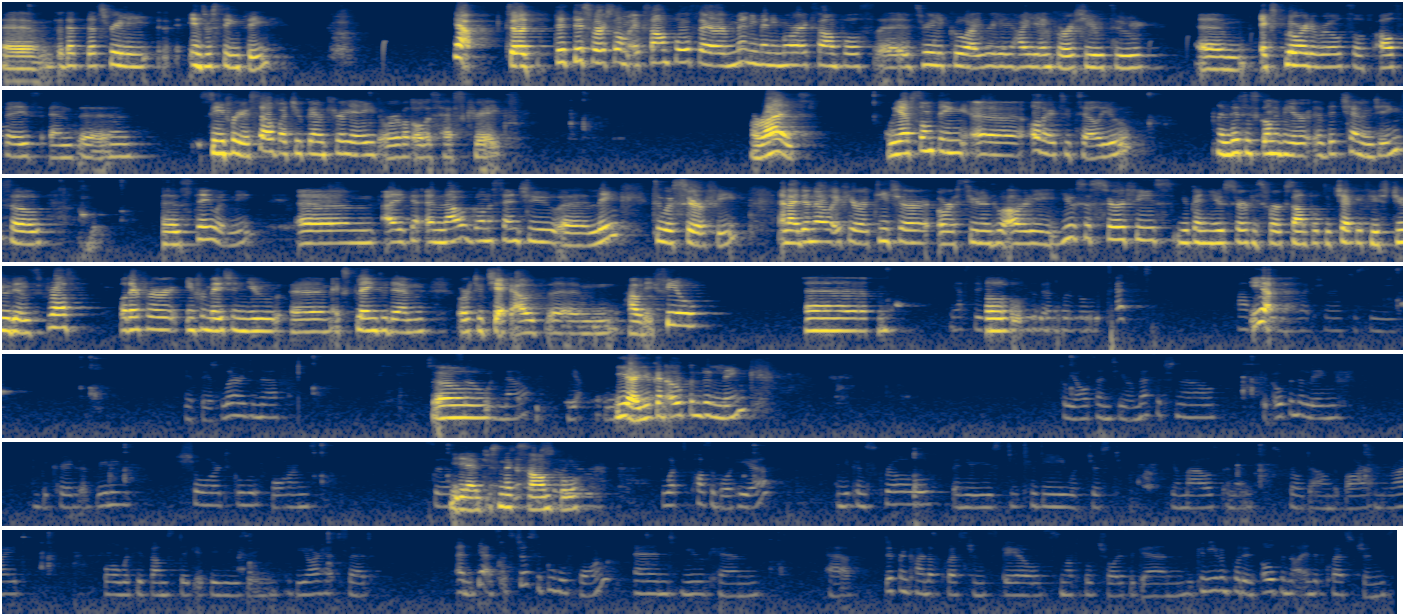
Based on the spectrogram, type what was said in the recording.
Um, so that, that's really interesting thing. Yeah, so th these were some examples. There are many, many more examples. Uh, it's really cool. I really highly encourage you to um, explore the worlds of Altspace and uh, see for yourself what you can create or what others have created. All right. We have something uh, other to tell you, and this is going to be a, a bit challenging. So uh, stay with me. Um, I am now going to send you a link to a survey. And I don't know if you're a teacher or a student who already uses surveys. You can use surveys, for example, to check if your students grasp whatever information you um, explain to them or to check out um, how they feel. Um, Yes, Oh. can use it as a little test after Yeah. the lecture to see if they've learned enough. So, So now, yeah. yeah, you can open the link. So we all sent you a message now. You can open the link, and we created a really short Google Forms. So Yeah, just an show example. What's possible here, and you can scroll. Then you use G2D with just your mouse, and then scroll down the bar on the right, or with your thumbstick if you're using a VR headset. And yes, it's just a Google form, and you can have different kind of questions, scales, multiple choice again. You can even put in open-ended questions,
